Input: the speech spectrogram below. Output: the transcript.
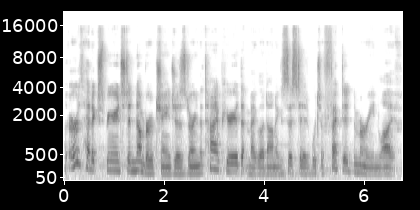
The Earth had experienced a number of changes during the time period that Megalodon existed, which affected the marine life.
